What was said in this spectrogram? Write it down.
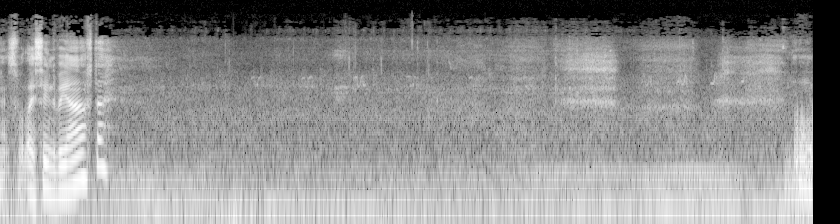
that's what they seem to be after. And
